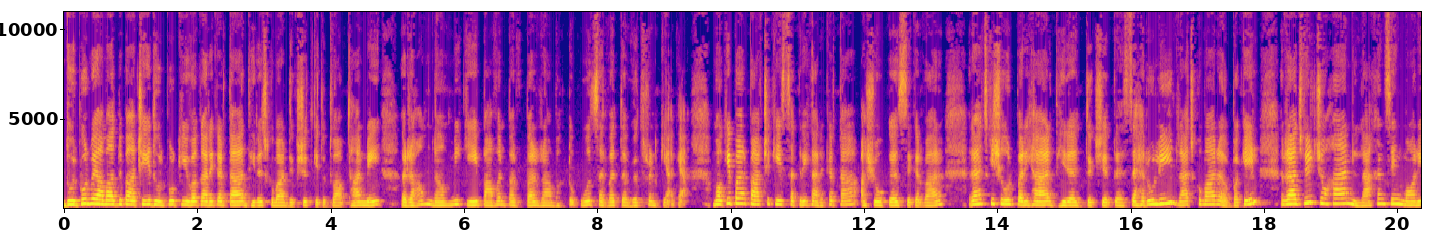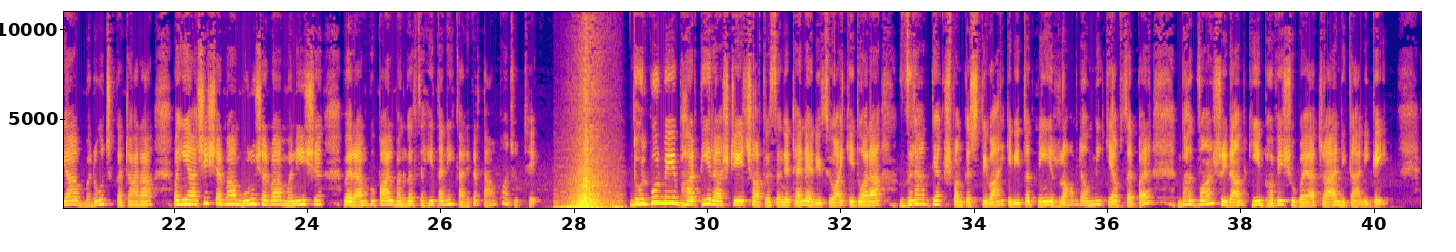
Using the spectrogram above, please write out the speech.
धौलपुर में आम आदमी पार्टी, धौलपुर की युवा कार्यकर्ता धीरज कुमार दीक्षित के तत्वावधान में रामनवमी के पावन पर्व पर राम भक्तों को सर्वत्र वितरण किया गया। मौके पर पार्टी के सक्रिय कार्यकर्ता अशोक सिकरवार, राजकिशोर परिहार, धीरज दीक्षित सहरोली, राजकुमार बकेल राजवीर चौहान, लाखन सिंह मौर्य, मनोज कटारा, वहीं आशीष शर्मा, मोनू शर्मा, मनीष व रामगोपाल मंगल सहित अनेक कार्यकर्ता मौजूद थे। धौलपुर में भारतीय राष्ट्रीय छात्र संगठन एनएसयूआई के द्वारा जिला अध्यक्ष पंकज तिवारी के नेतृत्व में रामनवमी के अवसर पर भगवान श्री राम की भव्य शोभा यात्रा निकाली गई।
